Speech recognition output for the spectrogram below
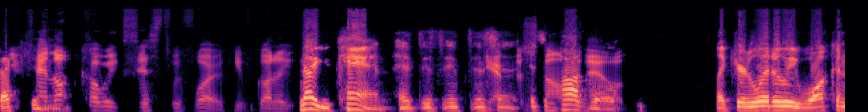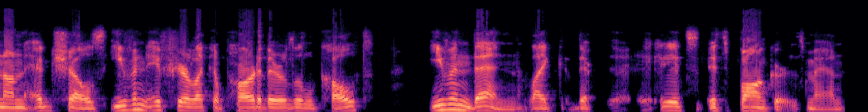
you cannot coexist with woke. You've got to. No, you can't. It's it's it's You it's, it's stomp it impossible. Like you're literally walking on eggshells. Even if you're like a part of their little cult, even then, like it's it's bonkers, man.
